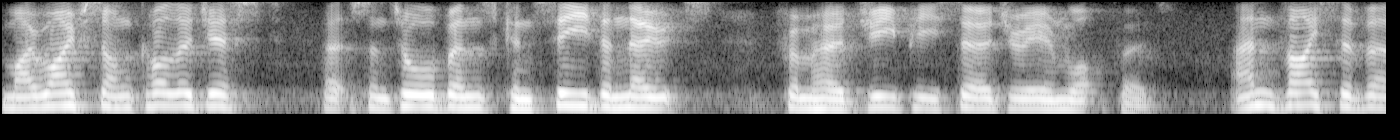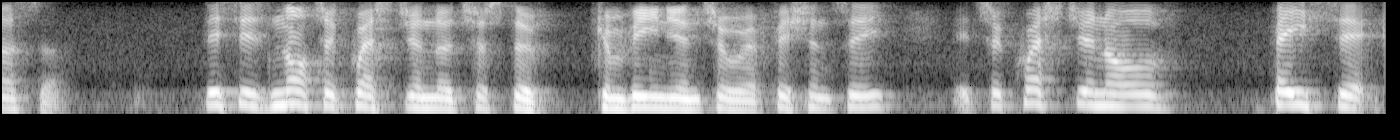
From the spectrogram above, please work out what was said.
my wife's oncologist at St Albans can see the notes from her GP surgery in Watford, and vice versa. This is not a question of just of convenience or efficiency, it's a question of basic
